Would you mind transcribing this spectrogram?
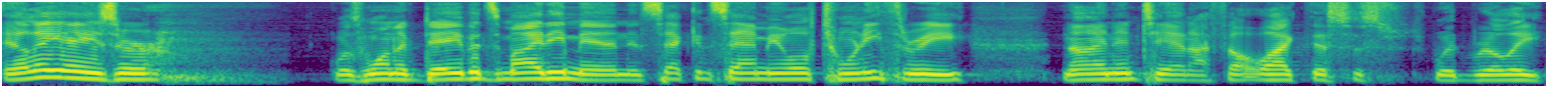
Eleazar was one of David's mighty men in 2 Samuel 23 9 and 10. I felt like this is, would really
